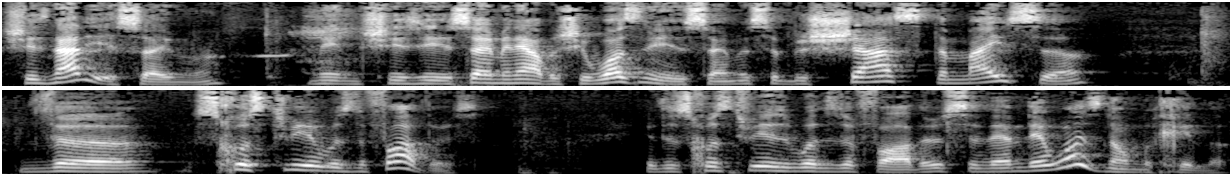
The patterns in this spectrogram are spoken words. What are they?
she's not a Yisayma, I mean, she's a Yisayma now, but she wasn't a Yisayma, so b'shas the Maisa, the schus tviyah was the father's. If the schus tviyah was the father's, so then there was no mechila.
